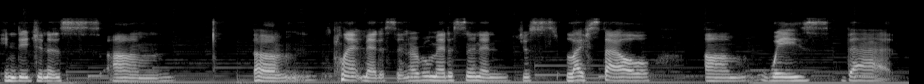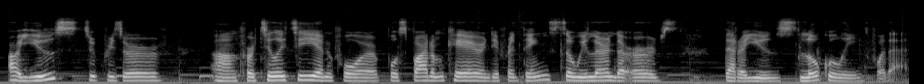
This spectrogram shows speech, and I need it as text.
indigenous um, um, plant medicine, herbal medicine, and just lifestyle um, ways that are used to preserve um, fertility and for postpartum care and different things. So we learn the herbs that are used locally for that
